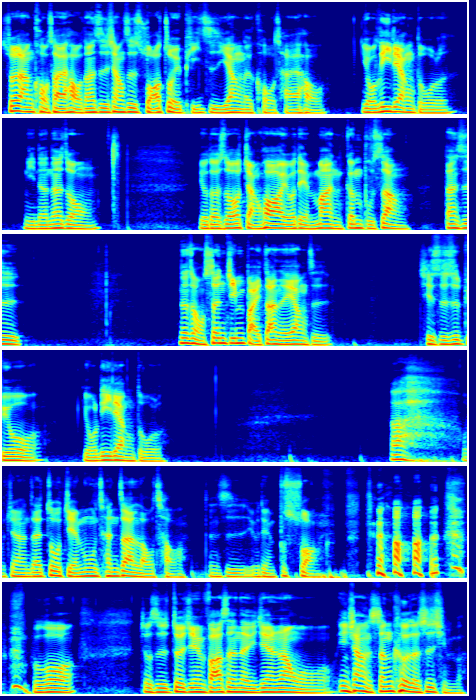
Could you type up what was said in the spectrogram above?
虽然口才好，但是像是耍嘴皮子一样的口才好，有力量多了。你的那种有的时候讲话有点慢，跟不上，但是那种身经百战的样子。其实是比我有力量多了啊！我竟然在做节目称赞老曹，真是有点不爽。不过，就是最近发生了一件让我印象很深刻的事情吧。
